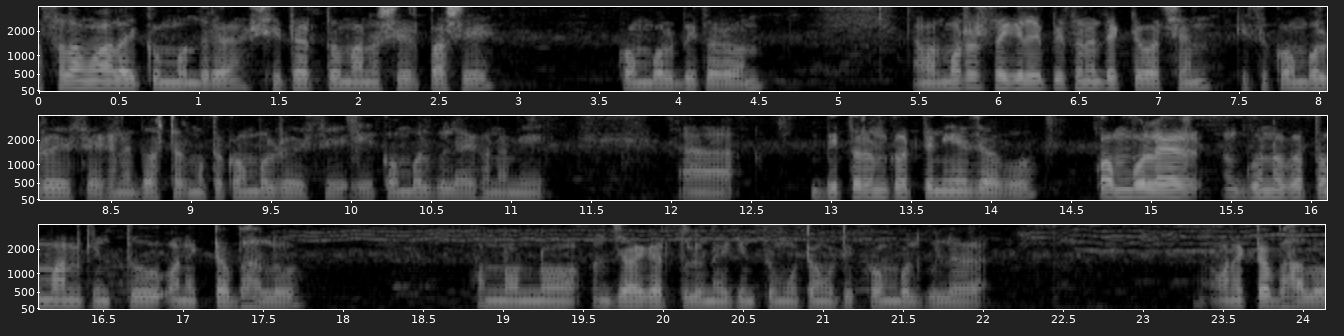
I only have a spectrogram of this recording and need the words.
আসসালামু আলাইকুম বন্ধুরা, শীতার্থ মানুষের পাশে কম্বল বিতরণ। আমার মোটরসাইকেলের পিছনে দেখতে পাচ্ছেন কিছু কম্বল রয়েছে, এখানে দশটার মতো কম্বল রয়েছে। এই কম্বলগুলো এখন আমি বিতরণ করতে নিয়ে যাব। কম্বলের গুণগত মান কিন্তু অনেকটা ভালো। অন্য অন্য জায়গার তুলনায় কিন্তু মোটামুটি কম্বলগুলা অনেকটা ভালো।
